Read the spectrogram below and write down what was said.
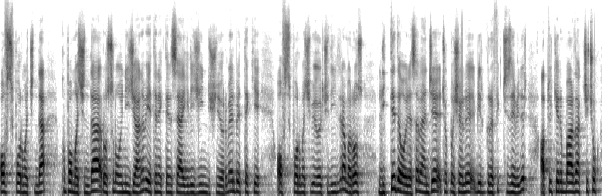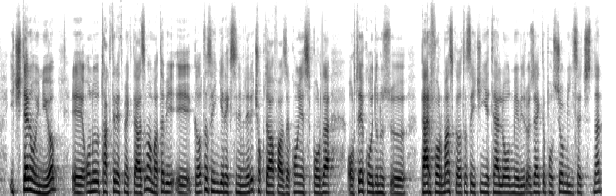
off spor maçında, kupa maçında Ross'un oynayacağını ve yeteneklerini sergileyeceğini düşünüyorum. Elbette ki off spor maçı bir ölçü değildir ama Ross ligde de oynasa bence çok başarılı bir grafik çizebilir. Abdülkerim Bardakçı çok içten oynuyor. Ee, onu takdir etmek lazım ama tabii e, Galatasaray'ın gereksinimleri çok daha fazla. Konya Spor'da ortaya koyduğunuz e, performans Galatasaray için yeterli olmayabilir. Özellikle pozisyon bilgisi açısından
